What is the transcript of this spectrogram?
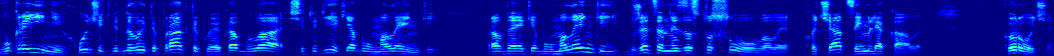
В Україні хочуть відновити практику, яка була ще тоді, як я був маленький. Правда, як я був маленький, вже це не застосовували, хоча цим лякали. Коротше,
